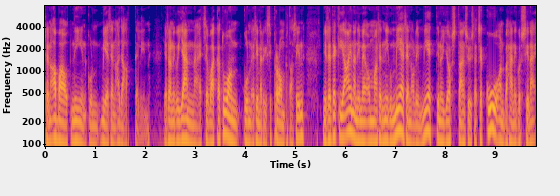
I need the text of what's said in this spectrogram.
sen about niin, kuin mie sen ajattelin. Ja se on niin kuin jännä, että se vaikka tuon, kun esimerkiksi promptasin, niin se teki aina nimenomaan sen, niin kuin miesen oli miettinyt jostain syystä, että se kuu on vähän niin kuin siinä,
